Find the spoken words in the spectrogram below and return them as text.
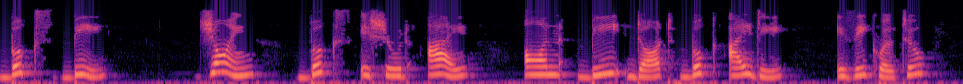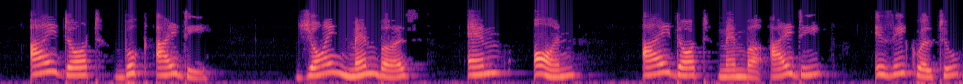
books B. Join books issued I on b.bookid is equal to i.bookid. Join members M on i.memberid is equal to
